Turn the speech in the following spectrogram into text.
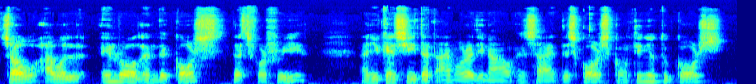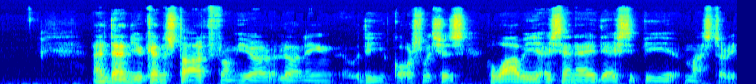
So I will enroll in the course that's for free. And you can see that I'm already now inside this course, continue to course. And then you can start from here learning the course, which is Huawei HCNA DHCP Mastery.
